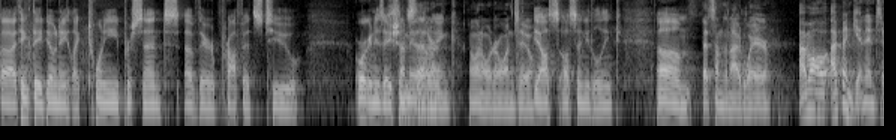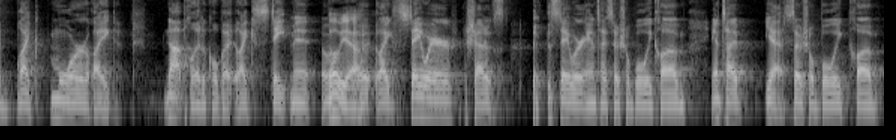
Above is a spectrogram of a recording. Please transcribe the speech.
uh, i think they donate like 20% of their profits to organizations Send me that that are link. I want to order one too. yeah, I'll, I'll send you the link. Um, That's something I would wear. I'm all. I've been getting into like more like not political, but like statement. Oh, yeah. Uh, like stay aware. Shout out, stay aware. Anti-social bully club. Anti yeah, social bully club.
